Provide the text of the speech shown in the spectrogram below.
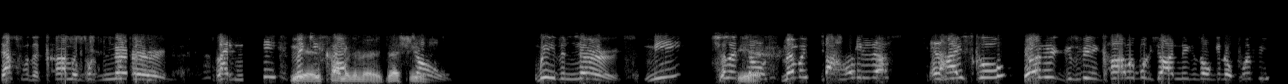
That's for the comic book nerd, like me, Yeah, Mickey comic Fact nerds. That's you. We the nerds. Me, Chilla Yeah. Jones. Remember y'all hated us in high school? Y'all niggas be in comic books. Y'all niggas don't get no pussy.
